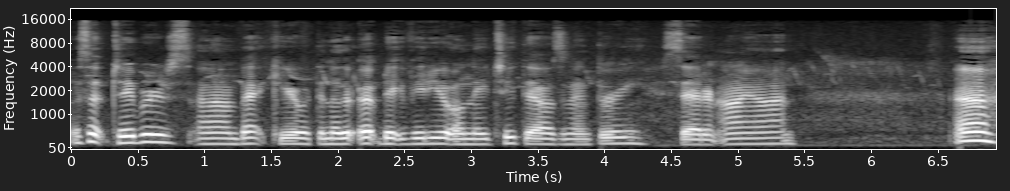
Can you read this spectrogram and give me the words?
What's up tubers? I'm back here with another update video on the 2003 Saturn Ion. Uh,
